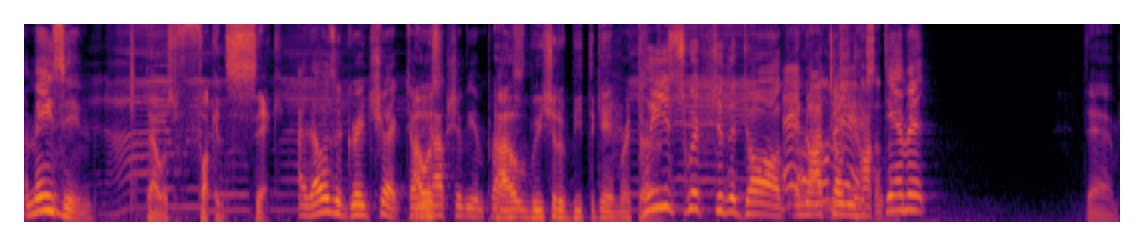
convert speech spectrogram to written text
Amazing. That was fucking sick. Uh, that was a great trick. Tony was- Hawk should be I- impressed. we should have beat the game right there. Please switch to the dog Hey, and not come Tony. Hawk. Something. Damn it. Damn.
